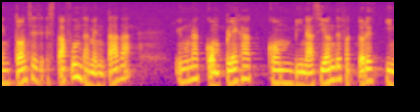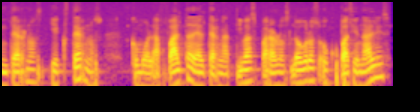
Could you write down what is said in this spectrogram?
entonces está fundamentada en una compleja combinación de factores internos y externos, como la falta de alternativas para los logros ocupacionales,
